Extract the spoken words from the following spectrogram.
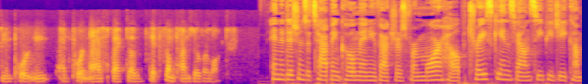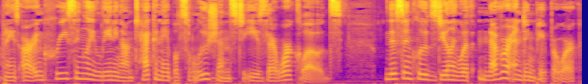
an important important aspect of that's sometimes overlooked. In addition to tapping co-manufacturers for more help, TraceGains found CPG companies are increasingly leaning on tech-enabled solutions to ease their workloads. This includes dealing with never-ending paperwork,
